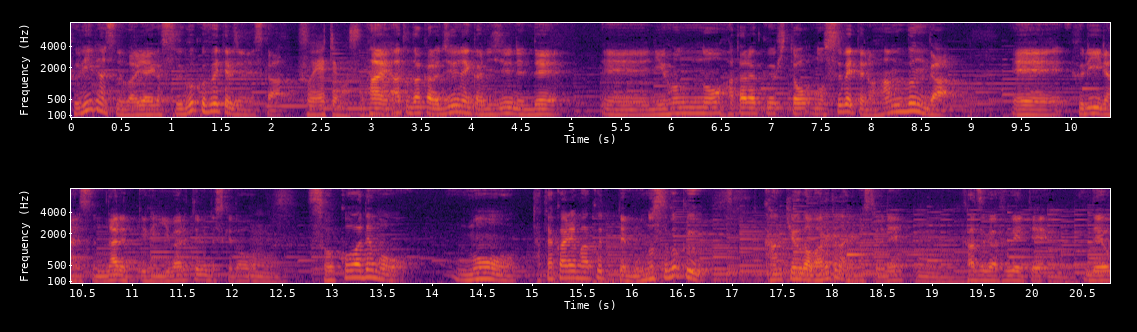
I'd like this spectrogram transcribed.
フリーランスの割合がすごく増えてるじゃないですか、増えてますね、はい、あとだから10年か20年で、えー日本の働く人の全ての半分が、えーフリーランスになるっていうふうに言われてるんですけど、うん。そこはでももう叩かれまくってものすごく環境が悪くなりますよね。数が増えてで大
